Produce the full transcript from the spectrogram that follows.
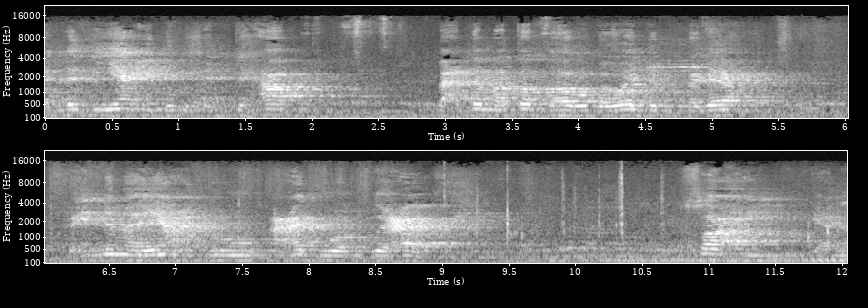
الذي يعد بالانتحار بعدما تظهر بوادر النجاح فإنما يعدو عدوى الضعاف. صاحي يعني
